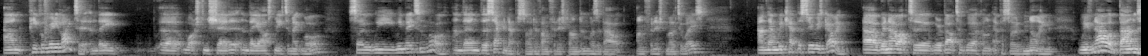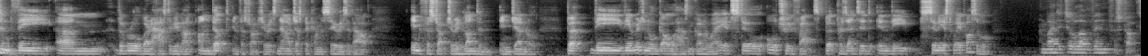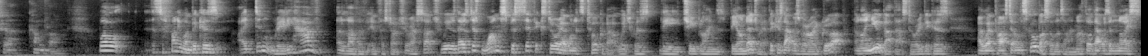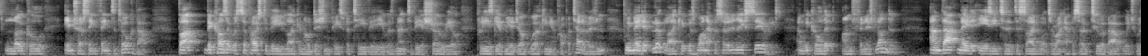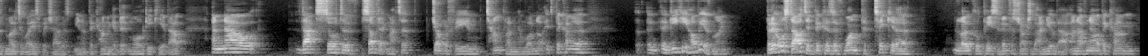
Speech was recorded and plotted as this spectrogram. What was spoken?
And people really liked it, and they uh, watched and shared it, and they asked me to make more. So we, we made some more. And then the second episode of Unfinished London was about unfinished motorways. And then we kept the series going. Uh, we're now up to, we're about to work on episode nine. We've now abandoned the um, the rule where it has to be about unbuilt infrastructure. It's now just become a series about infrastructure in London in general. But the the original goal hasn't gone away. It's still all true facts, but presented in the silliest way possible. And where did your love of infrastructure come from? Well, it's a funny one because I didn't really have a love of infrastructure as such. We was, there was just one specific story I wanted to talk about, which was the tube lines beyond Edgware, because that was where I grew up, and I knew about that story because I went past it on the school bus all the time. I thought that was a nice local, interesting thing to talk about. But because it was supposed to be like an audition piece for TV, it was meant to be a show reel. Please give me a job working in proper television. We made it look like it was one episode in a series, and we called it Unfinished London and that made it easy to decide what to write episode two about, which was motorways, which I was you know becoming a bit more geeky about, and now that sort of subject matter, geography and town planning and whatnot, it's become a, a, a geeky hobby of mine. But it all started because of one particular local piece of infrastructure that I knew about, and I've now become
